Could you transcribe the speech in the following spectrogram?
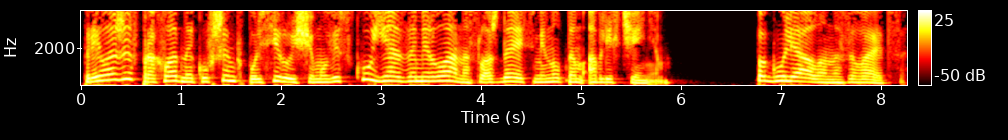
Приложив прохладный кувшин к пульсирующему виску, я замерла, наслаждаясь минутным облегчением. «Погуляла» называется.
